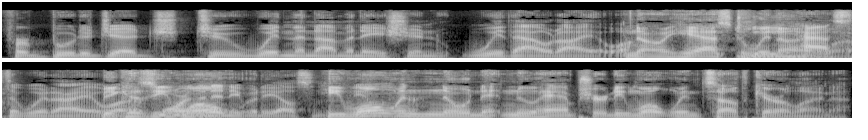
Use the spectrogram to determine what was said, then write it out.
for Buttigieg to win the nomination without Iowa. No, he has to win Iowa. He Iowa. has to win Iowa because he more won't, than anybody else. In the he won't win New, New Hampshire. and He won't win South Carolina.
